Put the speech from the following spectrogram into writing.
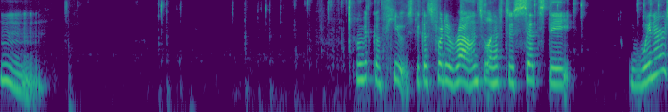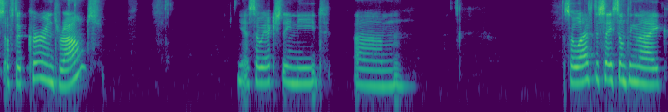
Hmm. I'm a bit confused because for the rounds, we'll have to set the winners of the current round. Yeah, so we actually need, um, so we'll have to say something like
